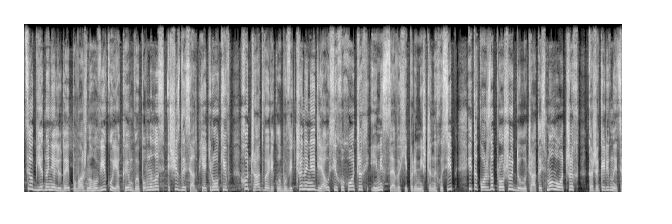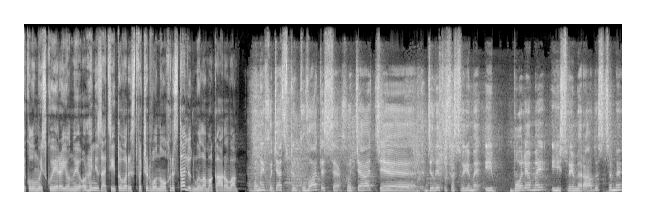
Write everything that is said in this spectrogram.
Це об'єднання людей поважного віку, яким виповнилось 65 років. Хоча двері клубу відчинені для усіх охочих і місцевих і переміщених осіб, і також запрошують долучатись молодших, каже керівниця Коломийської районної організації Товариства Червоного Христа Людмила Макарова. Вони хочуть спілкуватися, хочуть е, ділитися своїми і болями, і своїми радостями.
